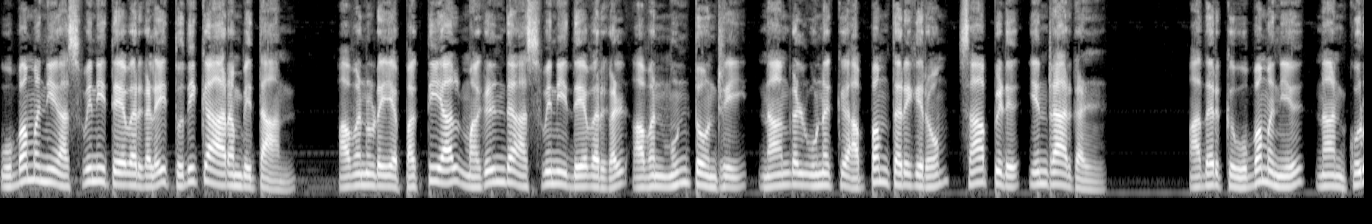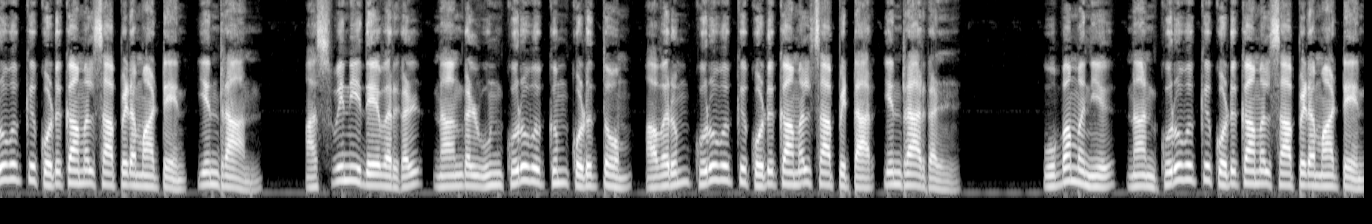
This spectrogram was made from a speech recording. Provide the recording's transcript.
உபமன்யு அஸ்வினி தேவர்களை துதிக்க ஆரம்பித்தான். அவனுடைய பக்தியால் மகிழ்ந்த அஸ்வினி தேவர்கள் அவன் முன் தோன்றி நாங்கள் உனக்கு அப்பம் தருகிறோம் சாப்பிடு என்றார்கள். அதற்கு உபமன்யு நான் குருவுக்கு கொடுக்காமல் சாப்பிட மாட்டேன் என்றான். அஸ்வினி தேவர்கள் நாங்கள் உன் குருவுக்கும் கொடுத்தோம் அவரும் குருவுக்கு கொடுக்காமல் சாப்பிட்டார் என்றார்கள். உபமன்யு நான் குருவுக்கு கொடுக்காமல் சாப்பிட மாட்டேன்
